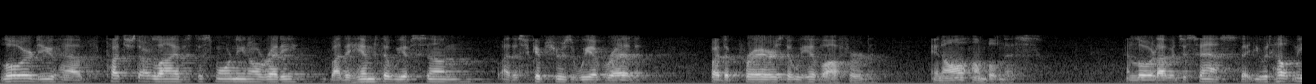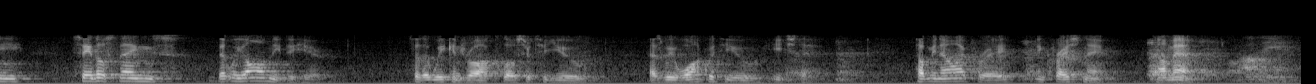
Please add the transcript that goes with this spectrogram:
Lord, you have touched our lives this morning already by the hymns that we have sung, by the scriptures we have read, by the prayers that we have offered in all humbleness. And Lord, I would just ask that you would help me say those things that we all need to hear so that we can draw closer to you as we walk with you each day. Help me now, I pray, in Christ's name. Amen. Amen.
